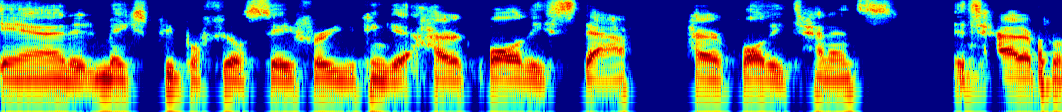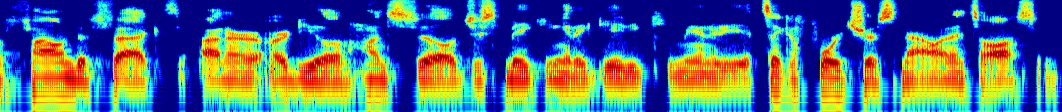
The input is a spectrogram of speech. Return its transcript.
And it makes people feel safer. You can get higher quality staff, higher quality tenants. It's had a profound effect on our, our deal in Huntsville, just making it a gated community. It's like a fortress now, and it's awesome.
